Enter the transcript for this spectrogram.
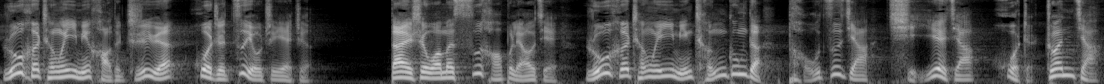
如何成为一名好的职员或者自由职业者，但是我们丝毫不了解如何成为一名成功的投资家、企业家。或者专家。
